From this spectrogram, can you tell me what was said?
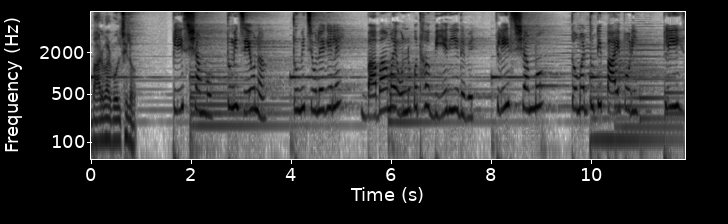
বারবার বলছিল প্লিজ সাম্য তুমি যেও না। তুমি চলে গেলে বাবা আমায় অন্য কোথাও বিয়ে দিয়ে দেবে। প্লিজ সাম্য তোমার দুটি পায়ে পড়ি। প্লিজ।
